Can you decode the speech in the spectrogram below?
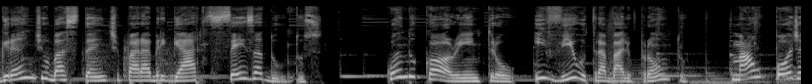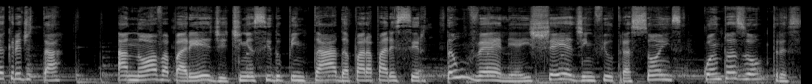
grande o bastante para abrigar seis adultos. Quando Corey entrou e viu o trabalho pronto, mal pôde acreditar. A nova parede tinha sido pintada para parecer tão velha e cheia de infiltrações quanto as outras.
